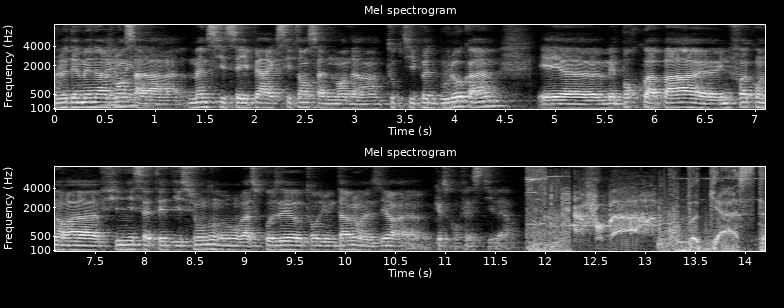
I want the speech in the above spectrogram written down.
le déménagement, ça, même si c'est hyper excitant, ça demande un tout petit peu de boulot quand même. Et mais pourquoi pas une fois qu'on aura fini cette édition, on va se poser autour d'une table, on va se dire qu'est-ce qu'on fait cet hiver? Infobar podcast.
